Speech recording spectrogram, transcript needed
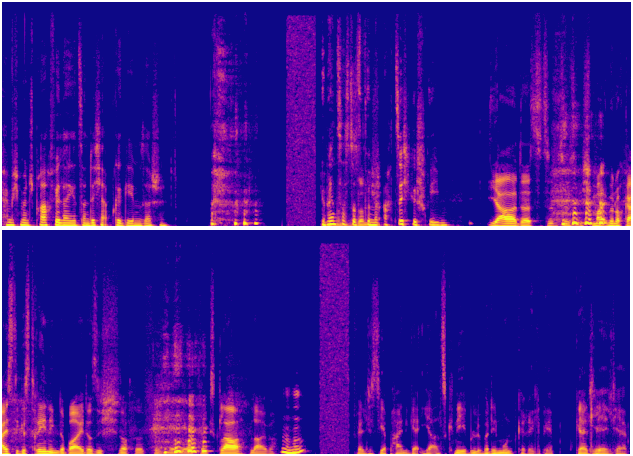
Habe ich meinen Sprachfehler jetzt an dich abgegeben, sehr schön. Übrigens hast du Soll ich- 85 geschrieben. Ja, das, das, ich mache immer noch geistiges Training dabei, dass ich noch halbwegs klar bleibe. Mhm. Welches ihr Peiniger ihr als Knebel über den Mund geregelt habt.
